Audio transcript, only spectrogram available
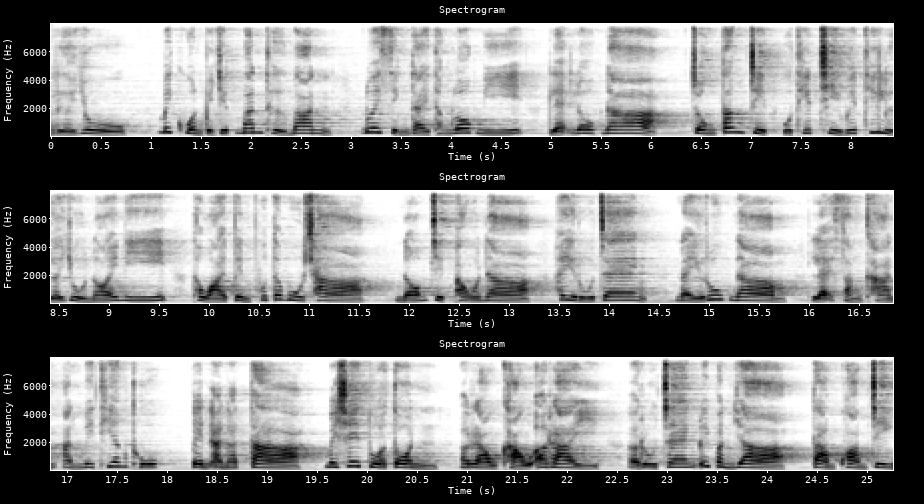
เหลืออยู่ ไม่ควรไปยึดมั่นถือมั่น ด้วยสิ่งใดทั้งโลกนี้และโลกหน้า จงตั้งจิตอุทิศชีวิตที่เหลืออยู่น้อยนี้ ถวายเป็นพุทธบูชา น้อมจิตภาวนาให้รู้แจ้ง ในรูปนาม และสังขารอันไม่เที่ยงทุกข์ เป็นอนัตตาไม่ใช่ตัวตน เราเขาอะไร รู้แจ้งด้วยปัญญาตามความจริง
